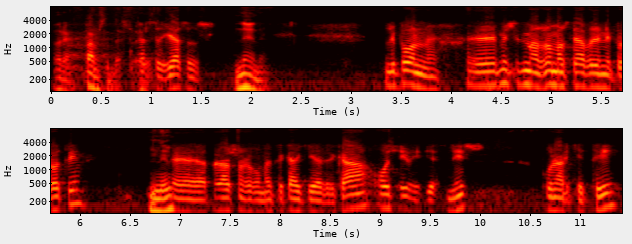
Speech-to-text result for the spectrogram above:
ωραία. Πάμε στον τάσο. Γεια σας, γεια σας. Ναι, ναι. Λοιπόν, ε, εμείς ετοιμαζόμαστε αύριο είναι η πρώτη. Ναι. Ε, θα περάσουν εργομετρικά και ιατρικά, όχι οι διεθνείς, που είναι αρκετοί.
